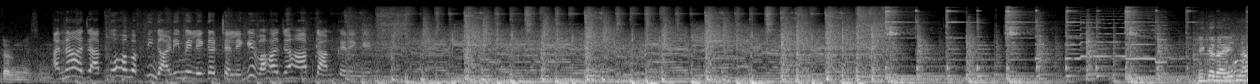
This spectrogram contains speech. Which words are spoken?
टर्मिनेशन अन्ना आज आपको हम अपनी गाड़ी में लेकर चलेंगे वहाँ जहाँ आप काम करेंगे। ठीक है राइट ना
